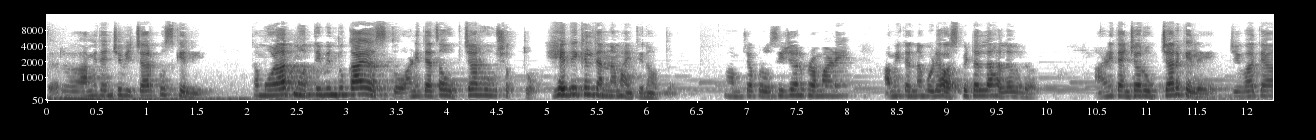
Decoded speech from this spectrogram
तर आम्ही त्यांची विचारपूस केली. तर मुळात मोतीबिंदू काय असतो आणि त्याचा उपचार होऊ शकतो हे देखील त्यांना माहिती नव्हतं. आमच्या प्रोसिजरप्रमाणे आम्ही त्यांना पुढे हॉस्पिटलला हलवलं आणि त्यांच्यावर उपचार केले. जेव्हा त्या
